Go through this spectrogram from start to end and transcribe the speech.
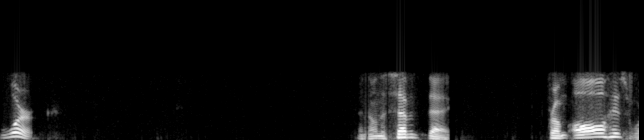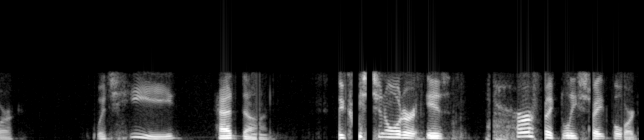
work. And on the seventh day, from all his work which he had done. The creation order is perfectly straightforward.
